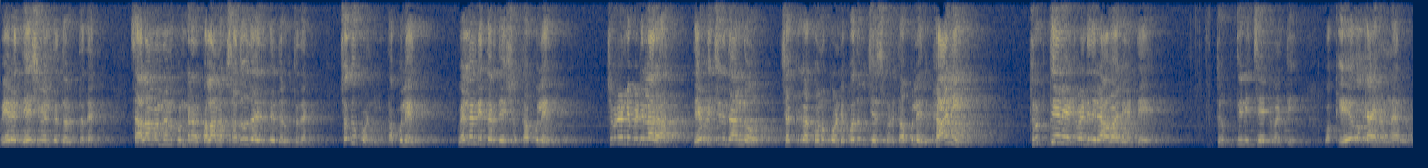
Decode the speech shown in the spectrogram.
వేరే దేశం వెళ్తే దొరుకుతుందని. చాలామంది అనుకుంటున్నారు పలానా చదువు చదివితే దొరుకుతుందని. చదువుకోండి తప్పు లేదు. వెళ్ళండి ఇతర దేశం తప్పు లేదు. చూడండి బిడ్డలారా దేవుడిచ్చిన దానిలో చక్కగా కొనుక్కోండి పొదుపు చేసుకోండి తప్పు లేదు. కానీ తృప్తి అనేటువంటిది రావాలి అంటే తృప్తినిచ్చేటువంటి ఒకే ఒక ఆయన ఉన్నారు.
